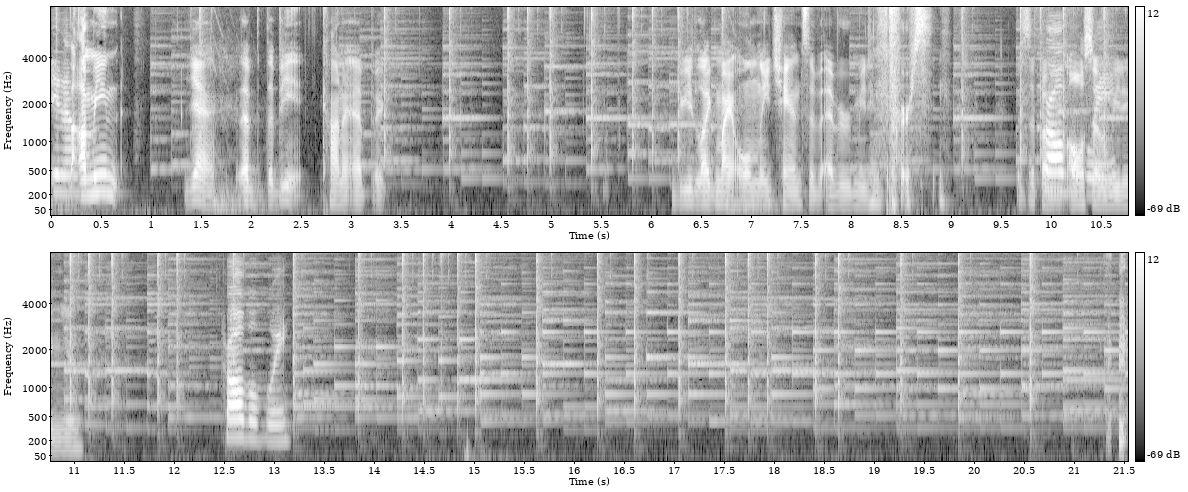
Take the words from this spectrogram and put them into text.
You know. I mean, yeah, that, that'd be kind of epic. Be like my only chance of ever meeting Percy. As if I'm also meeting you. Probably.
